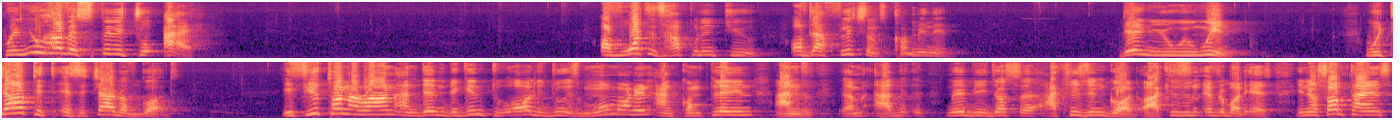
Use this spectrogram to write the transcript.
When you have a spiritual eye, of what is happening to you, of the afflictions coming in, then you will win. Without it, as a child of God, if you turn around and then begin to, all you do is murmuring and complaining and um, maybe just uh, accusing God or accusing everybody else. You know, sometimes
